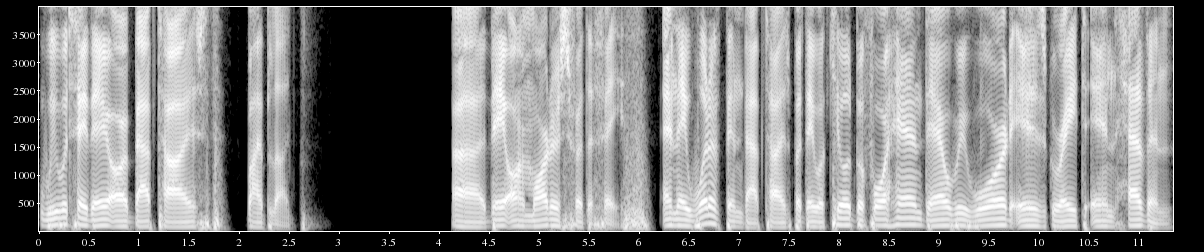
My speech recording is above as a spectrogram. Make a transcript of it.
We would say they are baptized by blood. Uh, they are martyrs for the faith, and they would have been baptized, but they were killed beforehand. Their reward is great in heaven.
